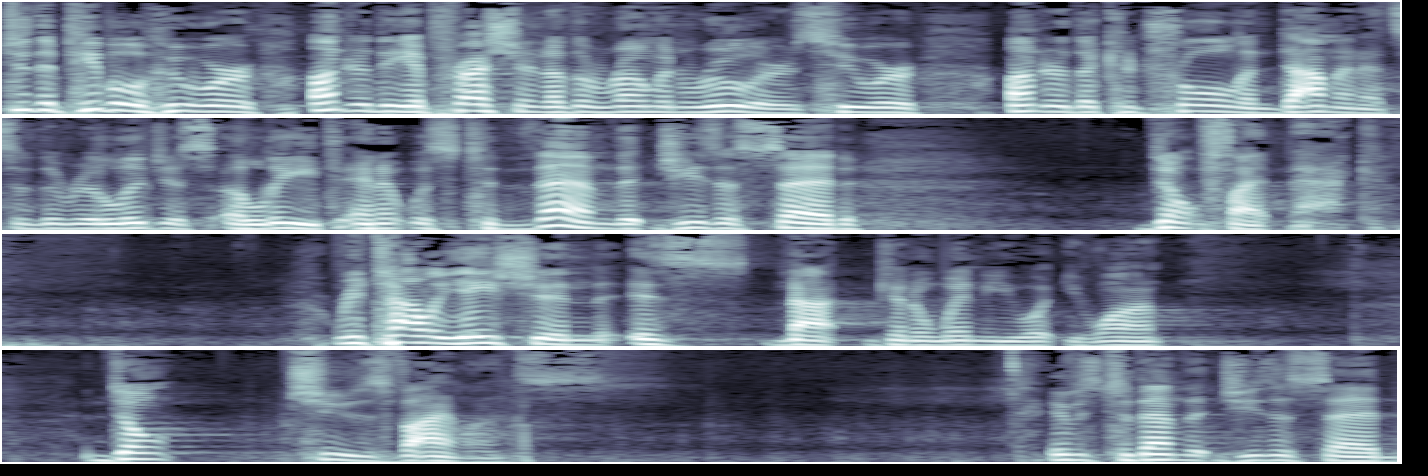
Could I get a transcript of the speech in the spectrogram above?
to the people who were under the oppression of the Roman rulers, who were under the control and dominance of the religious elite. And it was to them that Jesus said, don't fight back. Retaliation is not going to win you what you want. Don't choose violence. It was to them that Jesus said,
